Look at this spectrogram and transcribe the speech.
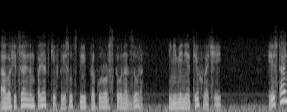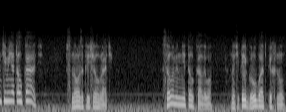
а в официальном порядке в присутствии прокурорского надзора и не менее трех врачей. «Перестаньте меня толкать!» — снова закричал врач. Соломин не толкал его, но теперь грубо отпихнул.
